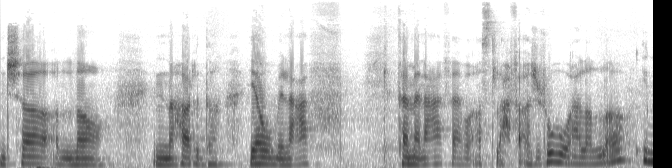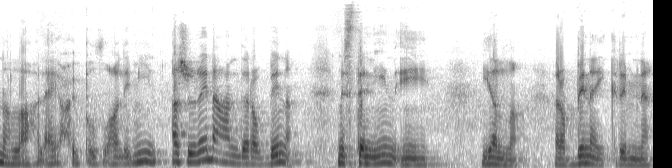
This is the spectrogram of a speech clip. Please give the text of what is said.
إن شاء الله. النهاردة يوم العفو. فمن عفا وأصلح فأجره على الله. إن الله لا يحب الظالمين. أجرنا عند ربنا. مستنيين إيه؟ يلا. ربنا يكرمنا.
